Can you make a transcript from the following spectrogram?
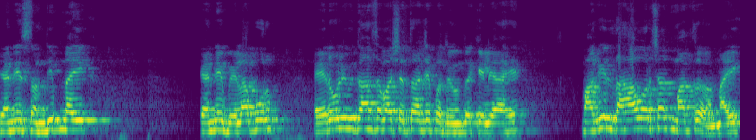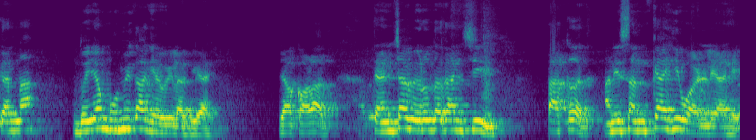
यांनी संदीप नाईक यांनी बेलापूर ऐरोली विधानसभा क्षेत्राचे प्रतिनिधित्व केले आहे. मागील दहा वर्षात मात्र नाईकांना दुय्यम भूमिका घ्यावी लागली आहे. या काळात त्यांच्या विरोधकांची ताकद आणि संख्या ही वाढली आहे.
